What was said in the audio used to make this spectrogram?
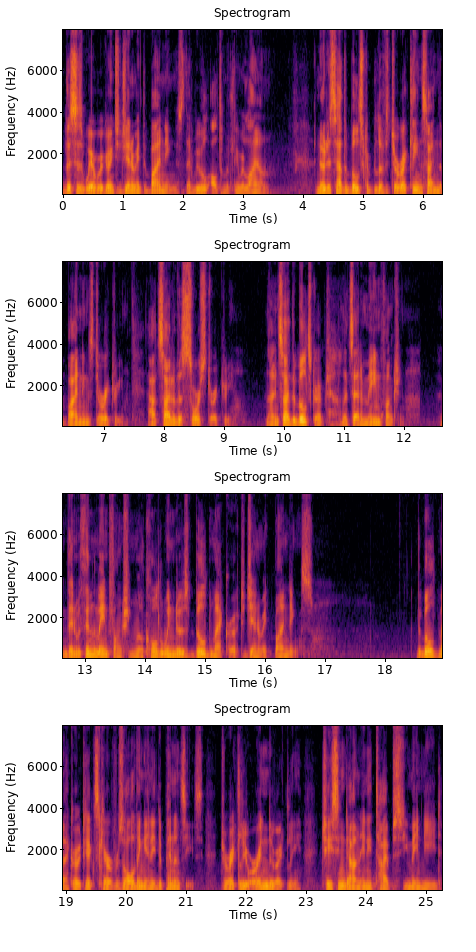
This is where we're going to generate the bindings that we will ultimately rely on. Notice how the build script lives directly inside the bindings directory, outside of the source directory. Now inside the build script, let's add a main function. Then within the main function, we'll call the Windows build macro to generate bindings. The build macro takes care of resolving any dependencies, directly or indirectly, chasing down any types you may need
